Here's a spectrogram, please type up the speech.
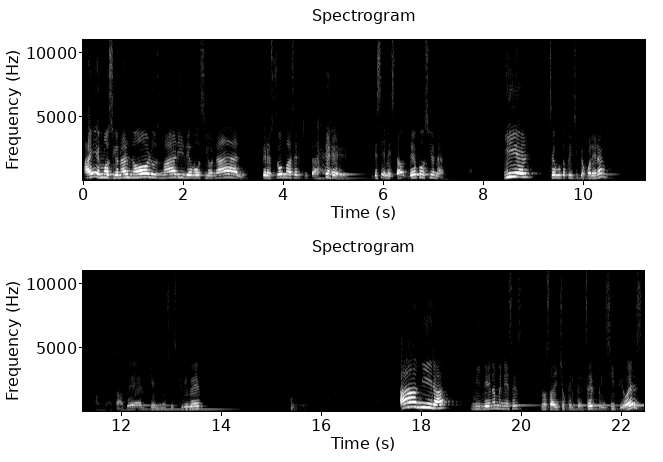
Hay emocional, no, Luz Mari, devocional, pero estuvo más cerquita. es el estado devocional. Y el segundo principio, ¿cuál era? A ver quién nos escribe. Ah, mira, Milena Meneses nos ha dicho que el tercer principio es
